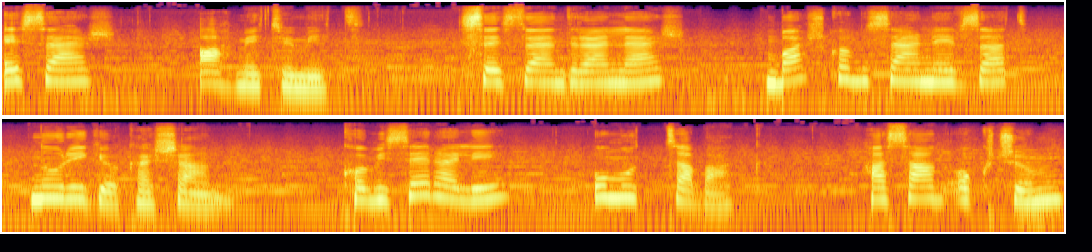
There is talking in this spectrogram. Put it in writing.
Eser Ahmet Ümit. Seslendirenler Başkomiser Nevzat Nuri Gökaşan. Komiser Ali Umut Tabak. Hasan Okçum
